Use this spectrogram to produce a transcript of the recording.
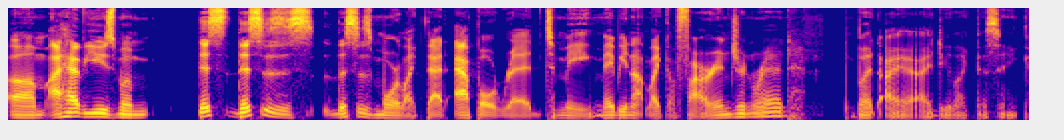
Um, I have used Mom- this. This is this is more like that apple red to me. Maybe not like a fire engine red, but I I do like this ink.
